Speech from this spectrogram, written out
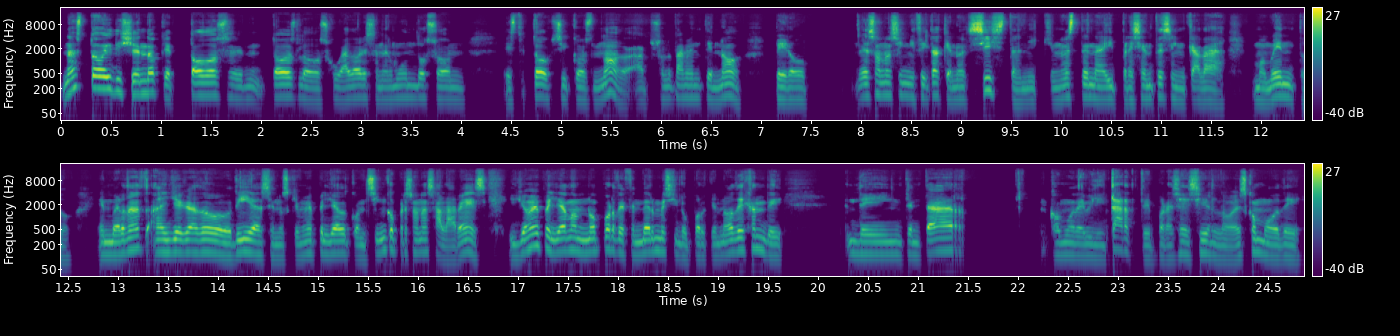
No estoy diciendo que todos, todos los jugadores en el mundo son este, tóxicos, no, absolutamente no. Pero eso no significa que no existan y que no estén ahí presentes en cada momento. En verdad han llegado días en los que me he peleado con cinco personas a la vez y yo me he peleado no por defenderme, sino porque no dejan de, de intentar como debilitarte, por así decirlo. Es como de,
